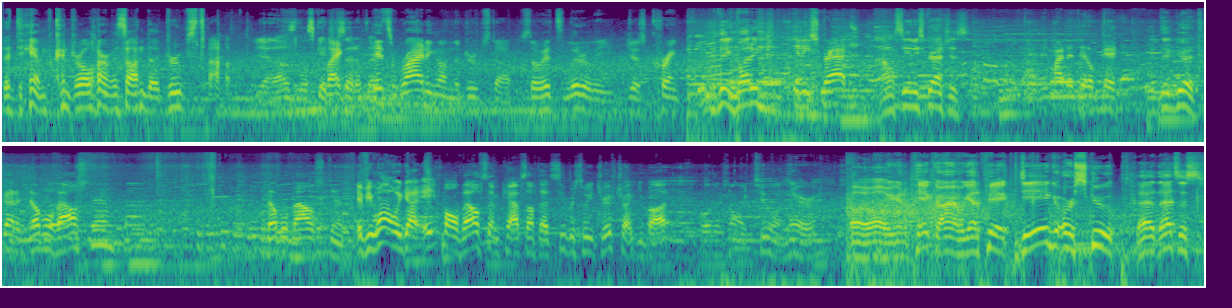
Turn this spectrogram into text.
The damn control arm is on the droop stop. Yeah, that was a little sketchy Like setup there. it's riding on the droop stop, so it's literally just cranked. what do you think, buddy? Any scratch? I don't see any scratches. It might have did okay. It did good. Got a double valve stem. Double valve stem. If you want, we got eight ball valve stem caps off that super sweet drift track you bought. Well, there's only two on there. Oh, oh, you're gonna pick? All right, we gotta pick. Dig or scoop? That, that's a s-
